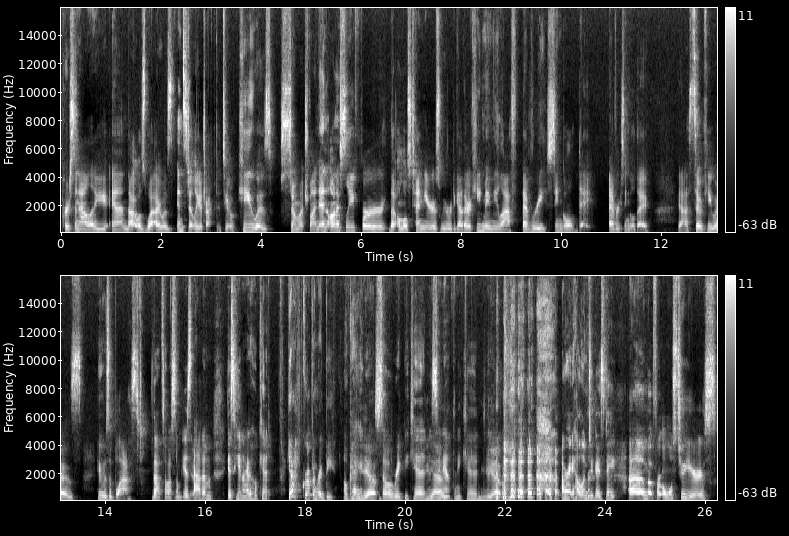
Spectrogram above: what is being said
personality and that was what I was instantly attracted to. He was so much fun. And honestly, for the almost 10 years we were together, he made me laugh every single day. Every single day. Yeah, so he was he he was a blast. That's awesome. Is Adam, is he an Idaho kid? Yeah, grew up in Rigby. Okay. Yep. So a Rigby kid, Yep. St. Anthony kid. Yep. All right. How long did you guys date? um, for almost two years.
